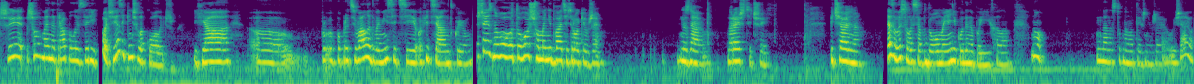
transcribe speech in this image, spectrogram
чи що в мене трапилось за рік? Коротше, я закінчила коледж. Я е, попрацювала два місяці офіціанткою. Ще й з нового того, що мені 20 років вже. Не знаю, нарешті чи печально. Я залишилася вдома, я нікуди не поїхала. Ну, на наступному тижні вже уїжджаю,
